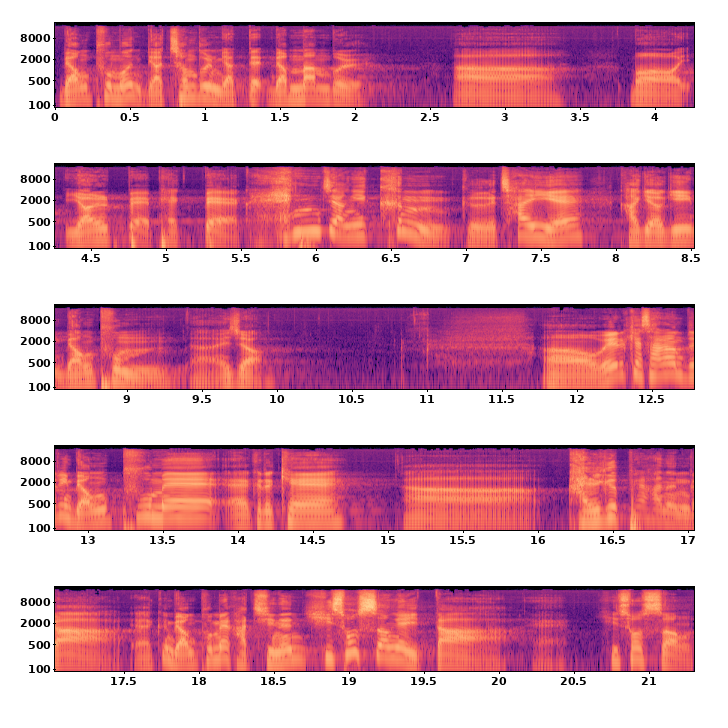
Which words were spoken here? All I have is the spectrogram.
명품은 몇천 불, 몇백, 몇만 불, 어, 뭐 10배, 100배 굉장히 큰 그 차이의 가격이 명품이죠. 어, 왜 이렇게 사람들이 명품에 그렇게 아, 갈급해 하는가? 예, 그 명품의 가치는 희소성에 있다. 예, 희소성.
